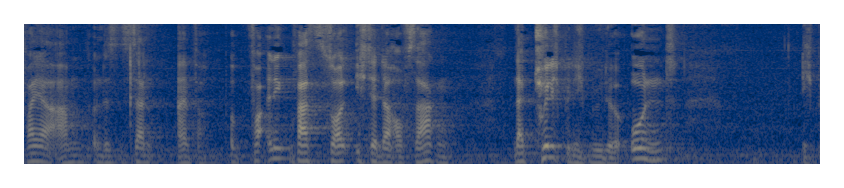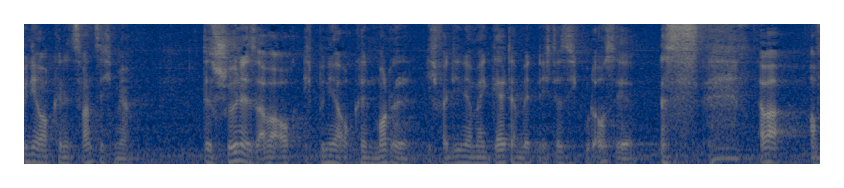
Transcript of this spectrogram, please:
Feierabend und es ist dann einfach. Vor allen Dingen, was soll ich denn darauf sagen? Natürlich bin ich müde und ich bin ja auch keine 20 mehr. Das Schöne ist aber auch, ich bin ja auch kein Model. Ich verdiene ja mein Geld damit nicht, dass ich gut aussehe. Ist, aber auf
